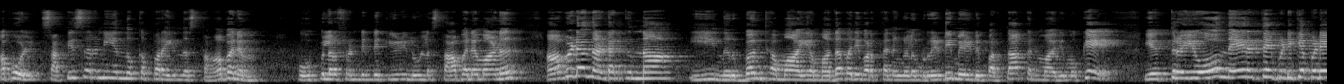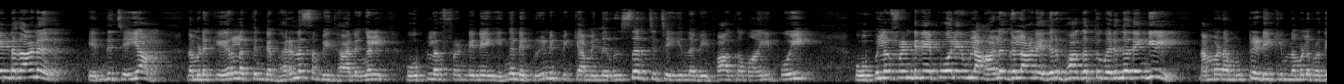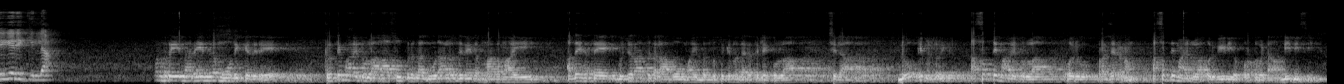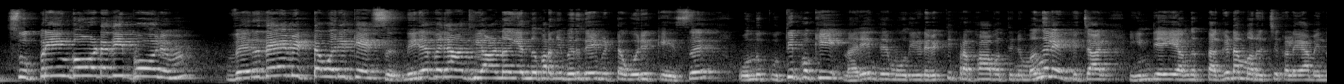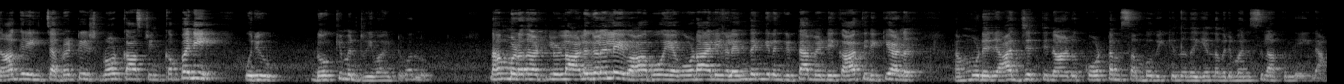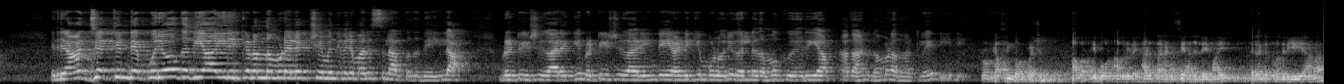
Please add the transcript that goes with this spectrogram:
അപ്പോൾ സത്യസരണി എന്നൊക്കെ പറയുന്ന സ്ഥാപനം പോപ്പുലർ ഫ്രണ്ടിന്റെ കീഴിലുള്ള സ്ഥാപനമാണ്. അവിടെ നടക്കുന്ന ഈ നിർബന്ധമായ മതപരിവർത്തനങ്ങളും റെഡിമെയ്ഡ് ഭർത്താക്കന്മാരും ഒക്കെ എത്രയോ നേരത്തെ പിടിക്കപ്പെടേണ്ടതാണ്. എന്ത് ചെയ്യാം? നമ്മുടെ കേരളത്തിന്റെ ഭരണ സംവിധാനങ്ങൾ പോപ്പുലർ ഫ്രണ്ടിനെ എങ്ങനെ പ്രീണിപ്പിക്കാമെന്ന് റിസർച്ച് ചെയ്യുന്ന വിഭാഗമായി പോയി. പോപ്പുലർ ഫ്രണ്ടിനെ പോലെയുള്ള ആളുകളാണ് എതിർഭാഗത്ത് വരുന്നതെങ്കിൽ നമ്മുടെ മുട്ടടിക്കും നമ്മൾ പ്രതികരിക്കില്ല. മന്ത്രി നരേന്ദ്രമോദിക്കെതിരെ കൃത്യമായിട്ടുള്ള ആസൂത്രിത ഗൂഢാലോചനയുടെ ഭാഗമായി അദ്ദേഹത്തെ ഗുജറാത്ത് കലാപവുമായി ബന്ധിപ്പിക്കുന്ന തരത്തിലേക്കുള്ള ചില ഡോക്യുമെന്ററികൾ അസത്യമായിട്ടുള്ള ഒരു പ്രചരണം അസത്യമായിട്ടുള്ള ഒരു വീഡിയോ പുറത്തുവിട്ട ബി ബി സി. സുപ്രീം കോടതി പോലും വെറുതെ വിട്ട ഒരു കേസ് നിരപരാധിയാണ് എന്ന് പറഞ്ഞ് വെറുതെ വിട്ട ഒരു കേസ് ഒന്ന് കുത്തിപ്പൊക്കി നരേന്ദ്രമോദിയുടെ വ്യക്തിപ്രഭാവത്തിന് മങ്ങലേൽപ്പിച്ചാൽ ഇന്ത്യയെ അങ്ങ് തകിടം മറിച്ച് കളയാമെന്ന് ആഗ്രഹിച്ച ബ്രിട്ടീഷ് ബ്രോഡ്കാസ്റ്റിംഗ് കമ്പനി ഒരു ഡോക്യുമെന്ററിയുമായിട്ട് വന്നു. നമ്മുടെ നാട്ടിലുള്ള ആളുകളല്ലേ വാപോയ കോടാലികൾ എന്തെങ്കിലും കിട്ടാൻ വേണ്ടി കാത്തിരിക്കുകയാണ്. നമ്മുടെ രാജ്യത്തിനാണ് കോട്ടം സംഭവിക്കുന്നത് എന്നവർ മനസ്സിലാക്കുന്നേയില്ല. രാജ്യത്തിന്റെ പുരോഗതിയായിരിക്കണം നമ്മുടെ ലക്ഷ്യം എന്നിവർ മനസ്സിലാക്കുന്നതേയില്ല. ബ്രിട്ടീഷുകാരെങ്കിൽ ബ്രിട്ടീഷുകാർ ഇന്ത്യയെ അടിക്കുമ്പോൾ ഒരു കല്ല് നമുക്ക് എറിയാം. അതാണ് നമ്മുടെ നാട്ടിലെ രീതി. ബ്രോഡ്കാസ്റ്റിംഗ് കോർപ്പറേഷൻ അവർ ഇപ്പോൾ അവരുടെ അടുത്ത രഹസ്യ അജണ്ടയുമായി രംഗത്ത് വന്നിരിക്കുകയാണ്.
